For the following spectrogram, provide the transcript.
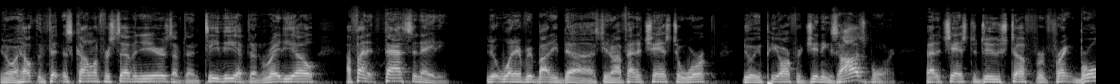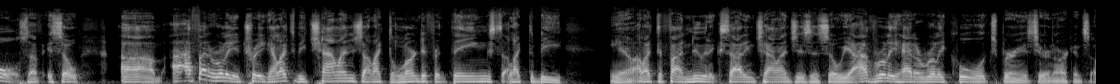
you know, a health and fitness column for seven years. I've done TV. I've done radio. I find it fascinating, you know, what everybody does. You know, I've had a chance to work doing PR for Jennings Osborne. I've had a chance to do stuff for Frank Broyles. So um, I I find it really intriguing. I like to be challenged. I like to learn different things. I like to be, you know, I like to find new and exciting challenges. And so, yeah, I've really had a really cool experience here in Arkansas.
